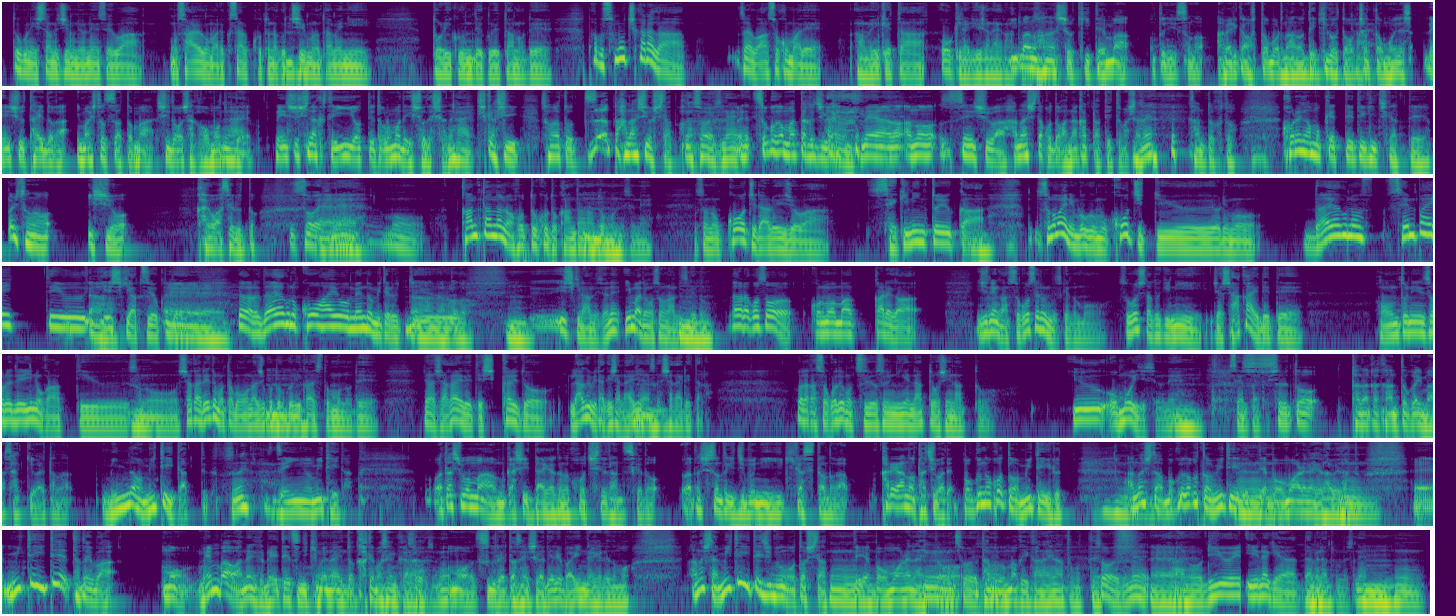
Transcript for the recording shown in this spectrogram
特に下のチームの4年生は、もう最後まで腐ることなくチームのために取り組んでくれたので、多分その力が最後あそこまであの、いけた大きな理由じゃないかなと今の話を聞いて、まあ、本当にそのアメリカンフットボールのあの出来事をちょっと思い出した。練習態度が今一つだと、まあ、指導者が思って、はい練習しなくていいよっていうところまで一緒でしたね。はいしかし、その後ずっと話をしたと。あそうですねそこが全く違うんですね。あの、あの選手は話したことがなかったって言ってましたね。監督と。これがもう決定的に違って、やっぱりその意思を通わせると。そうですね。もう、簡単なのはほっとくこと簡単だと思うんですよね。その、コーチである以上は、責任というか、その前に僕もコーチっていうよりも、大学の先輩っていう意識が強くて、えだから大学の後輩を面倒見てるっていう意識なんですよね。今でもそうなんですけど。だからこそ、このまま彼が1年間過ごせるんですけども、過ごした時に、じゃあ社会出て、本当にそれでいいのかなっていう、その、社会出ても多分同じことを繰り返すと思うので、じゃあ社会出てしっかりと、ラグビーだけじゃないじゃないですか、社会出たら。だからそこでも通用する人間になってほしいな、という思いですよね。先輩として。それと、田中監督が今さっき言われたのは、みんなを見ていたっていうことですね。全員を見ていた。私もまあ昔大学のコーチしてたんですけど、私その時自分に言い聞かせたのが、彼らの立場で僕のことを見ている。あの人は僕のことを見ているってやっぱ思われなきゃダメだと。えー見ていて、例えば、もうメンバーはね、冷徹に決めないと勝てませんから、そうですねもう優れた選手が出ればいいんだけれども、あの人は見ていて自分を落としたってやっぱ思われないと、うんそうですね多分うまくいかないなと思って。そうですね。えーあの、理由言えなきゃダメだと思うんですね。うん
